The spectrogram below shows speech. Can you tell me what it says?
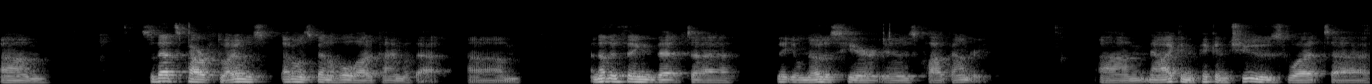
Um, so that's powerful too. I don't, I don't want to spend a whole lot of time with that. Um, another thing that, uh, that you'll notice here is Cloud Foundry. Um, now I can pick and choose what, uh,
